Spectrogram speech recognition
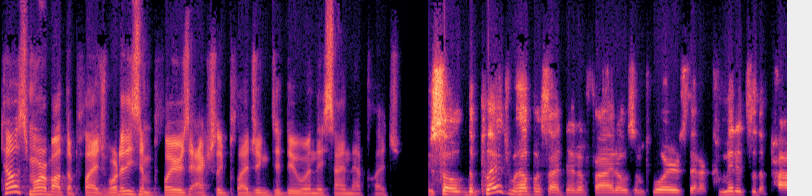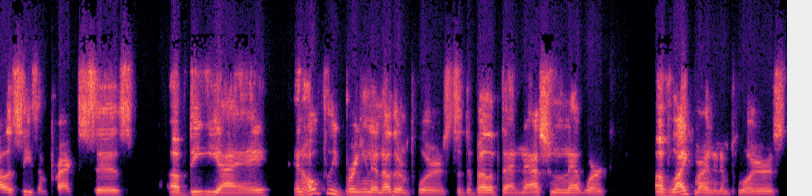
Tell us more about the pledge. What are these employers actually pledging to do when they sign that pledge? So, the pledge will help us identify those employers that are committed to the policies and practices of DEIA and hopefully bringing in other employers to develop that national network of like minded employers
